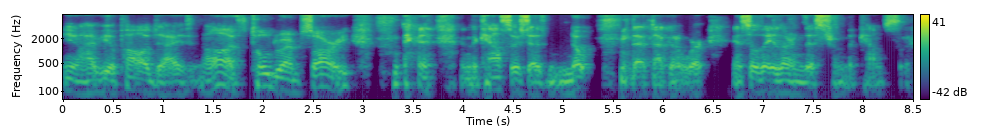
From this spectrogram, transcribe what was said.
you know, have you apologized? And, oh, I've told her I'm sorry. and the counselor says, nope, that's not going to work. And so they learn this from the counselor.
